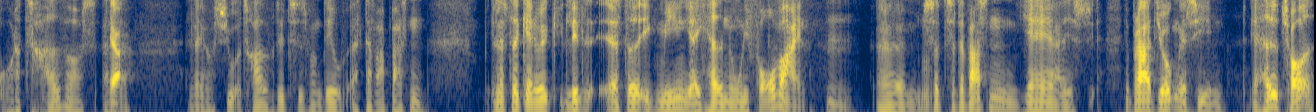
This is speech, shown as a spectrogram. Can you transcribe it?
var 38 også, altså, Ja. Eller jeg var 37 på det tidspunkt, det er jo, altså, der var bare sådan, et eller andet sted gav det jo ikke, lidt et eller andet sted ikke mening, jeg ikke havde nogen i forvejen. Mm. Øhm, mm. så, så det var sådan, ja, jeg, jeg plejer at joke med at sige, jeg havde jo tøjet.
